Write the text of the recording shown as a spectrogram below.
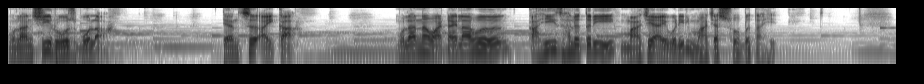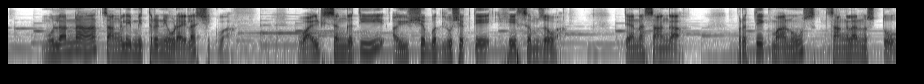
मुलांशी रोज बोला. त्यांचं ऐका. मुलांना वाटायला हवं काही झालं तरी माझे आईवडील माझ्यासोबत आहेत. मुलांना चांगले मित्र निवडायला शिकवा. वाईट संगती आयुष्य बदलू शकते हे समजवा. त्यांना सांगा प्रत्येक माणूस चांगला नसतो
